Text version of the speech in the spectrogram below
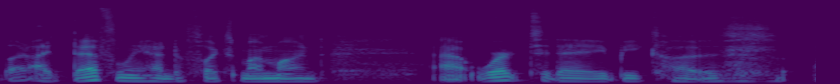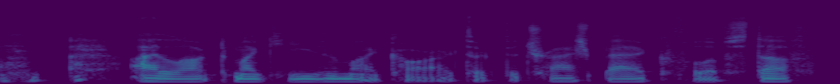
But I definitely had to flex my mind at work today because I locked my keys in my car. I took the trash bag full of stuff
